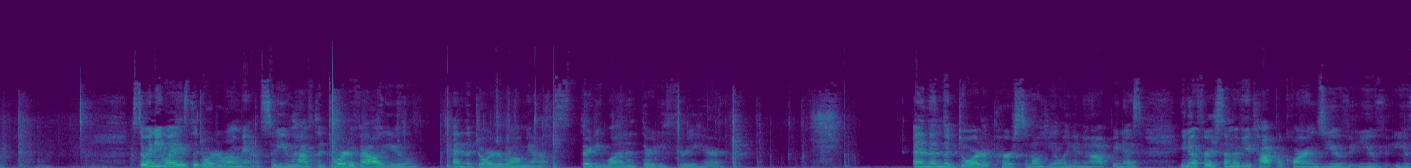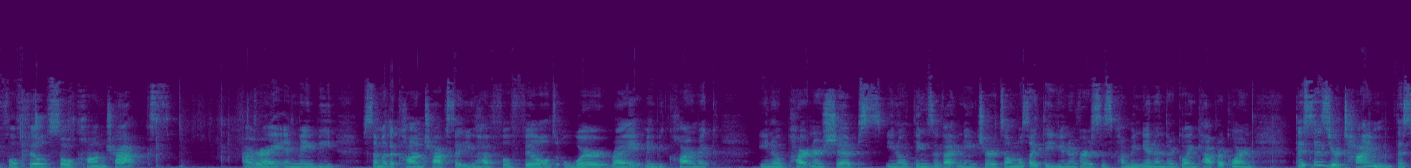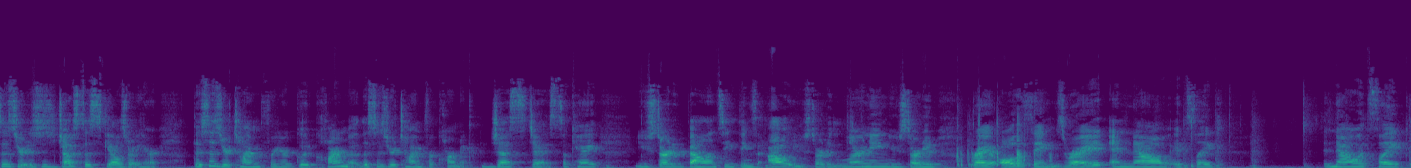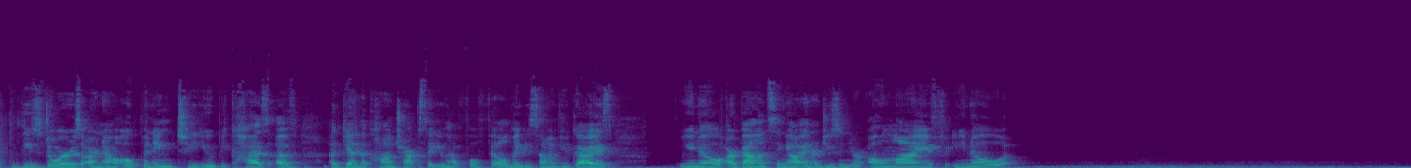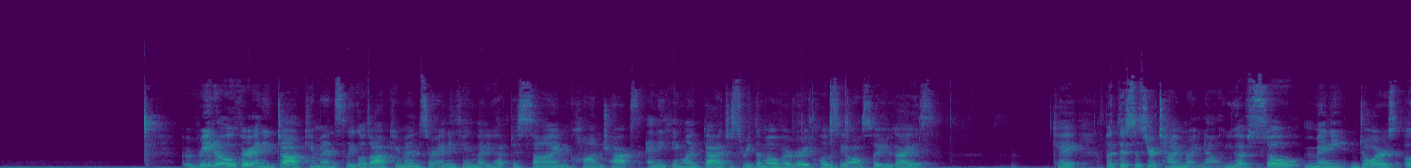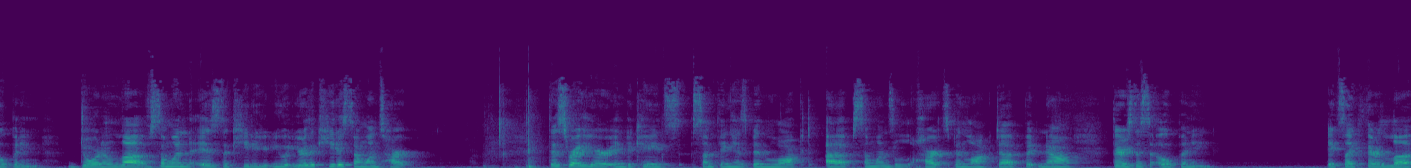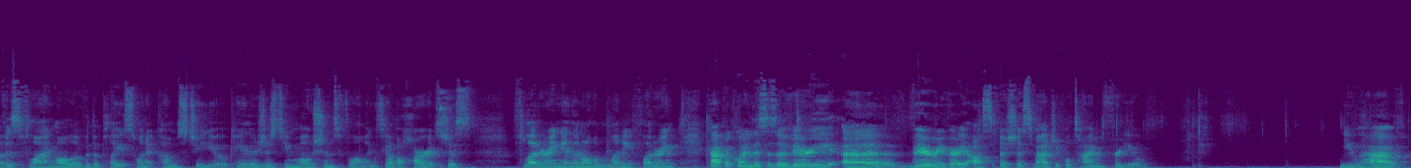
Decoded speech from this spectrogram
So anyways the door to romance. So you have the door to value and the door to romance 31 and 33 here and then the door to personal healing and happiness. You know, for some of you Capricorns, you've you've you've fulfilled soul contracts. All right? And maybe some of the contracts that you have fulfilled were, right? Maybe karmic, you know, partnerships, you know, things of that nature. It's almost like the universe is coming in and they're going, Capricorn, this is your time. This is your this is justice scales right here. This is your time for your good karma. This is your time for karmic justice, okay? You started balancing things out. You started learning. You started, right? All the things, right? And now it's like, now it's like these doors are now opening to you because of, again, the contracts that you have fulfilled. Maybe some of you guys, you know, are balancing out energies in your own life, you know, read over any documents, legal documents, or anything that you have to sign, contracts, anything like that. Just read them over very closely also, you guys. Okay, but this is your time right now. You have so many doors opening. Door to love. Someone is the key to you. You're the key to someone's heart. This right here indicates something has been locked up. Someone's heart's been locked up, but now there's this opening it's like their love is flying all over the place when it comes to you, okay? There's just emotions flowing. See all the hearts just fluttering and then all the money fluttering. Capricorn, this is a very, uh, very, very auspicious, magical time for you. You have,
